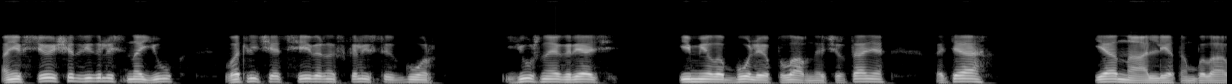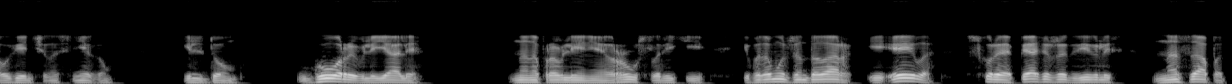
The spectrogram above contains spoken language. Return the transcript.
Они все еще двигались на юг, в отличие от северных скалистых гор. Южная грязь имела более плавные очертания, хотя и она летом была увенчана снегом и льдом. Горы влияли на направление русла реки, и потому Джандалар и Эйла вскоре опять уже двигались на запад,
